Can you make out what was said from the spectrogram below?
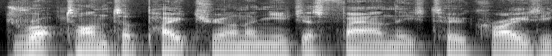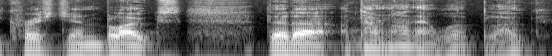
dropped onto Patreon and you just found these two crazy Christian blokes that are. I don't like that word, bloke.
